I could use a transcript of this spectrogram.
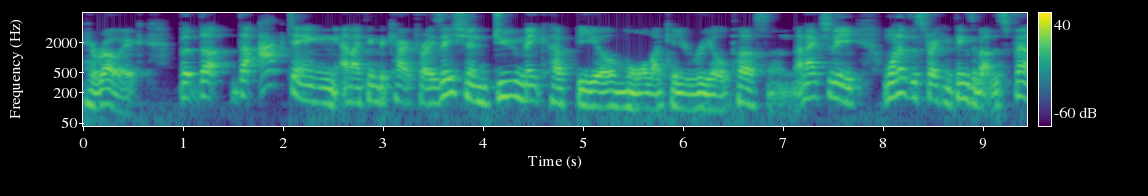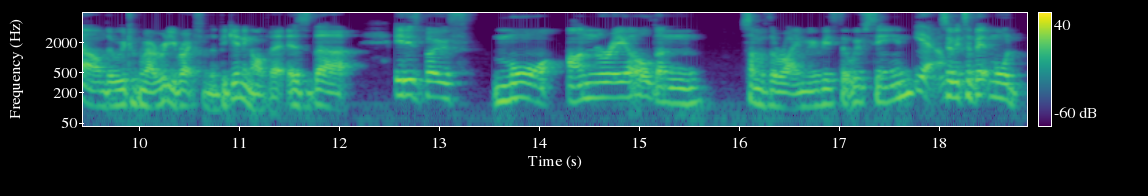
heroic but the the acting and i think the characterization do make her feel more like a real person and actually one of the striking things about this film that we were talking about really right from the beginning of it is that it is both more unreal than some of the Ray movies that we've seen. Yeah. So it's a bit more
